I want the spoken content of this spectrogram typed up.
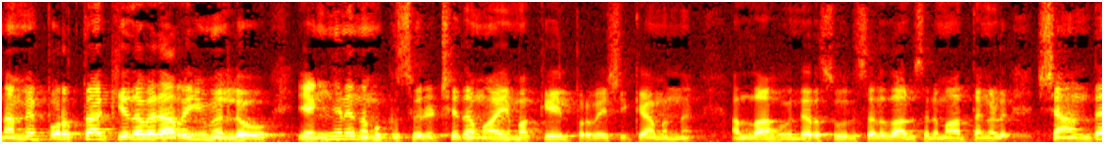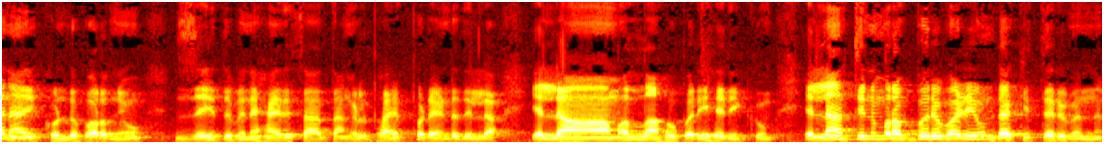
നമ്മെ പുറത്താക്കിയത് അവരറിയുമല്ലോ. എങ്ങനെ നമുക്ക് സുരക്ഷിതമായി മക്കയിൽ പ്രവേശിക്കാമെന്ന്? അള്ളാഹുവിന്റെ റസൂൽ അലൈഹി വസല്ലമ തങ്ങൾ ശാന്തനായിക്കൊണ്ട് പറഞ്ഞു ജെയ്ദുബിന് ബിൻ ഹാരിസ തങ്ങൾ ഭയപ്പെടേണ്ടതില്ല. എല്ലാം അള്ളാഹു പരിഹരിക്കും. എല്ലാത്തിനും റബ്ബൊരു വഴി ഉണ്ടാക്കി തരുമെന്ന്.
